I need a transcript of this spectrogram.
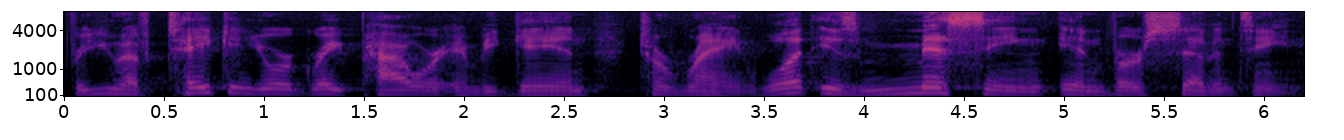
for you have taken your great power and began to reign. What is missing in verse 17?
